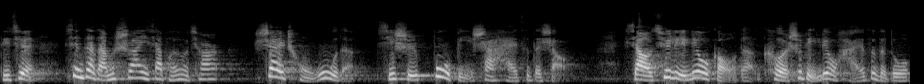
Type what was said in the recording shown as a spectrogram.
的确，现在咱们刷一下朋友圈，晒宠物的其实不比晒孩子的少，小区里遛狗的可是比遛孩子的多。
